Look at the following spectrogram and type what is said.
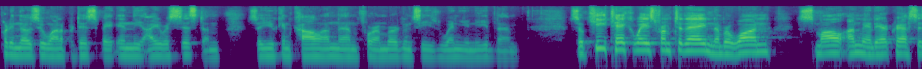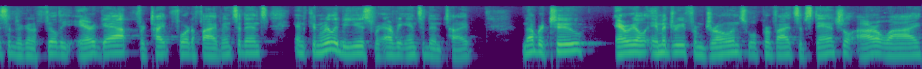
putting those who want to participate in the IRIS system so you can call on them for emergencies when you need them. So key takeaways from today, number one, small unmanned aircraft systems are going to fill the air gap for type four to five incidents and can really be used for every incident type. Number two, aerial imagery from drones will provide substantial ROI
